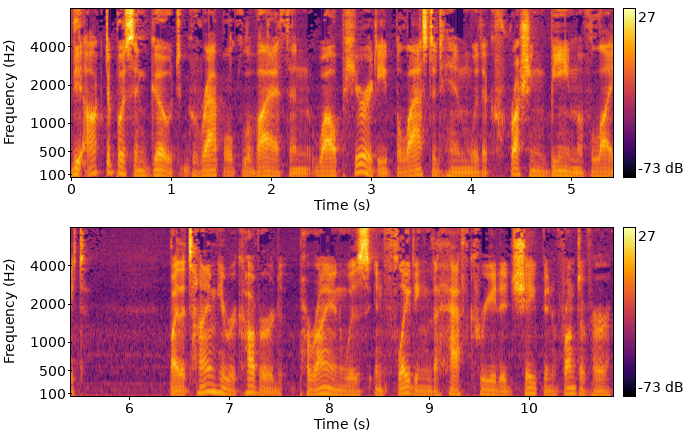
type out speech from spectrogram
The octopus and goat grappled Leviathan while Purity blasted him with a crushing beam of light. By the time he recovered, Parian was inflating the half created shape in front of her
